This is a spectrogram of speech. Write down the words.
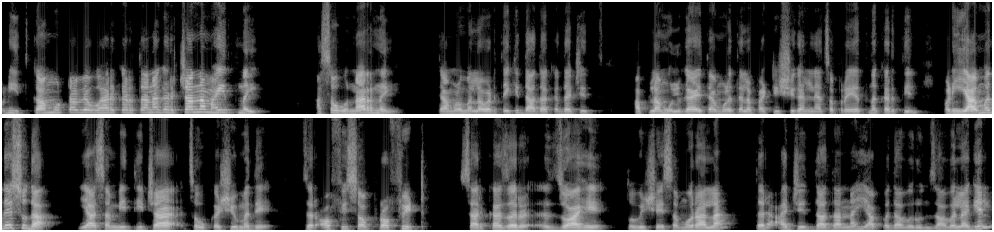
पण इतका मोठा व्यवहार करताना घरच्यांना माहीत नाही. असं होणार नाही. त्यामुळे मला वाटते की दादा कदाचित आपला मुलगा आहे त्यामुळे त्याला पाठीशी घालण्याचा प्रयत्न करतील. पण यामध्ये सुद्धा या समितीच्या चौकशीमध्ये जर ऑफिस ऑफ प्रॉफिट सारखा जर जो आहे तो विषय समोर आला तर अजितदादांना या पदावरून जावं लागेल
